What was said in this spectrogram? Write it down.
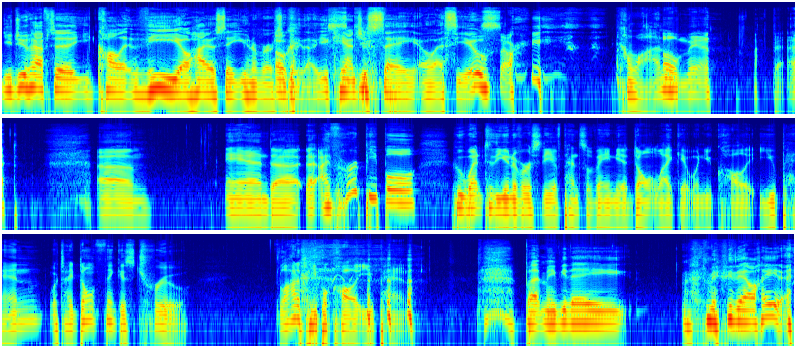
You do have to call it the Ohio State University, Okay. though. You can't just say OSU. Sorry. Come on. oh man, my bad. Um, and uh, I've heard people who went to the University of Pennsylvania don't like it when you call it UPenn, which I don't think is true. A lot of people call it UPenn. But maybe they, maybe they all hate it.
